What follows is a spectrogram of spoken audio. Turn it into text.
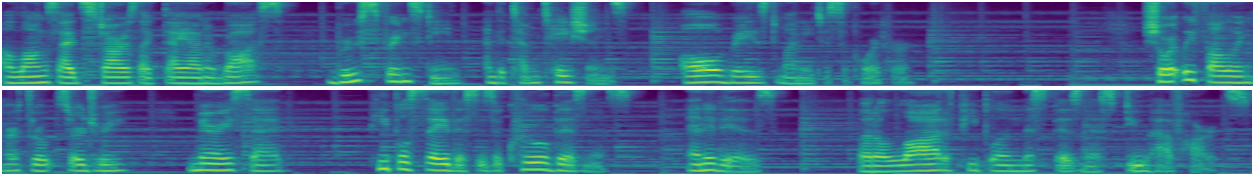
alongside stars like Diana Ross, Bruce Springsteen, and The Temptations, all raised money to support her. Shortly following her throat surgery, Mary said, People say this is a cruel business, and it is, but a lot of people in this business do have hearts.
